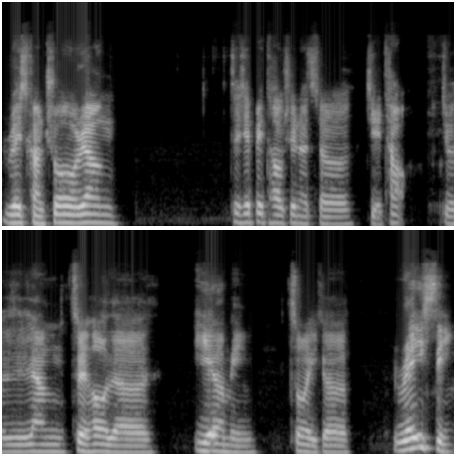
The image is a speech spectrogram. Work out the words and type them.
race control 让这些被套圈的车解套，就是让最后的一二名做一个 racing。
